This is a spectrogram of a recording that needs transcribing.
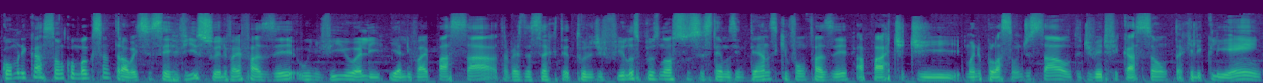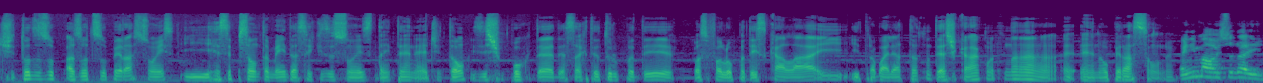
comunicação com o Banco Central. Esses serviços serviço, ele vai fazer o envio ali. E ele vai passar, através dessa arquitetura de filas, para os nossos sistemas internos que vão fazer a parte de manipulação de saldo, de verificação daquele cliente, todas as outras operações e recepção também das requisições da internet. Então, existe um pouco de, dessa arquitetura poder, você falou, poder escalar e, e, trabalhar tanto no teste de carro quanto na, é, é, na operação, né? Animal isso daí,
